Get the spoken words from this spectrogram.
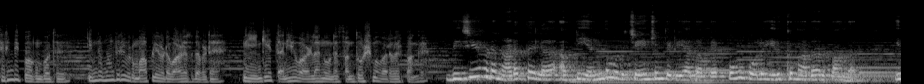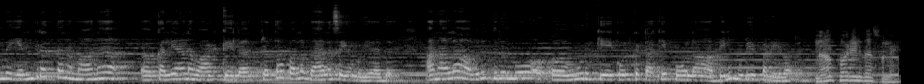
திரும்பி போகும்போது இந்த மாதிரி ஒரு மாப்பிளையோட வாழறதை விட நீ இங்கே தனியா வாழலாம்னு உன்னை சந்தோஷமா வரவேற்பாங்க. விஜயோட நடத்தையில அப்படி எந்த ஒரு சேஞ்சும் தெரியாது. அவங்க எப்பவும் போல இறுக்கமாக தான் இருப்பாங்க. இந்த எந்திரத்தனமான கல்யாண வாழ்க்கையில பிரதாப்பால வேலை செய்ய முடியாது. அதனால அவரு திரும்ப ஊருக்கே கொல்கட்டாக்கே போலாம் அப்படின்னு முடிவு பண்ணிடுவாரு. நான் போறேன்னு தான் சொன்னேன்.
